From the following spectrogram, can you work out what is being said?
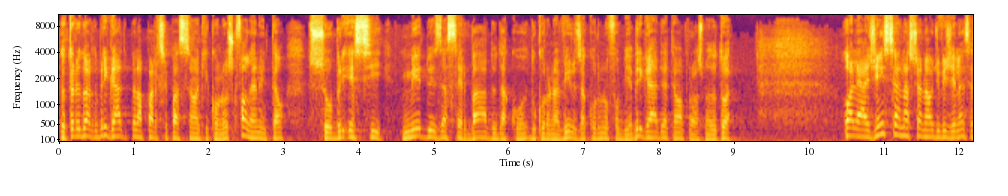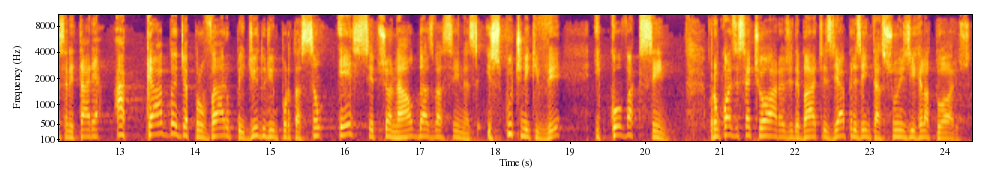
Doutor Eduardo, obrigado pela participação aqui conosco, falando então sobre esse medo exacerbado da, do coronavírus, a coronofobia. Obrigado e até uma próxima, doutor. Olha, a Agência Nacional de Vigilância Sanitária acaba de aprovar o pedido de importação excepcional das vacinas Sputnik V e Covaxin. Foram quase sete horas de debates e apresentações de relatórios.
